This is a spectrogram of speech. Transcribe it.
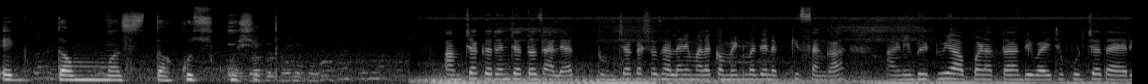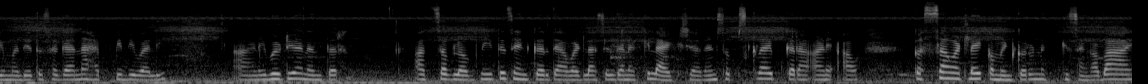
एकदम मस्त खुसखुशीत. आमच्या करंज्या तर झाल्यात. तुमच्या कशा झाल्या हे मला कमेंटमध्ये नक्कीच सांगा. आणि भेटूया आपण आता दिवाळीच्या पुढच्या तयारीमध्ये. तर सगळ्यांना हॅप्पी दिवाळी. आणि भेटूया नंतर. आजचा ब्लॉग मी इथे सेंड करते. आवडला असेल तर नक्की लाईक शेअर आणि सबस्क्राईब करा. आणि आव कसा वाटला हे कमेंट करून नक्की सांगा. बाय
